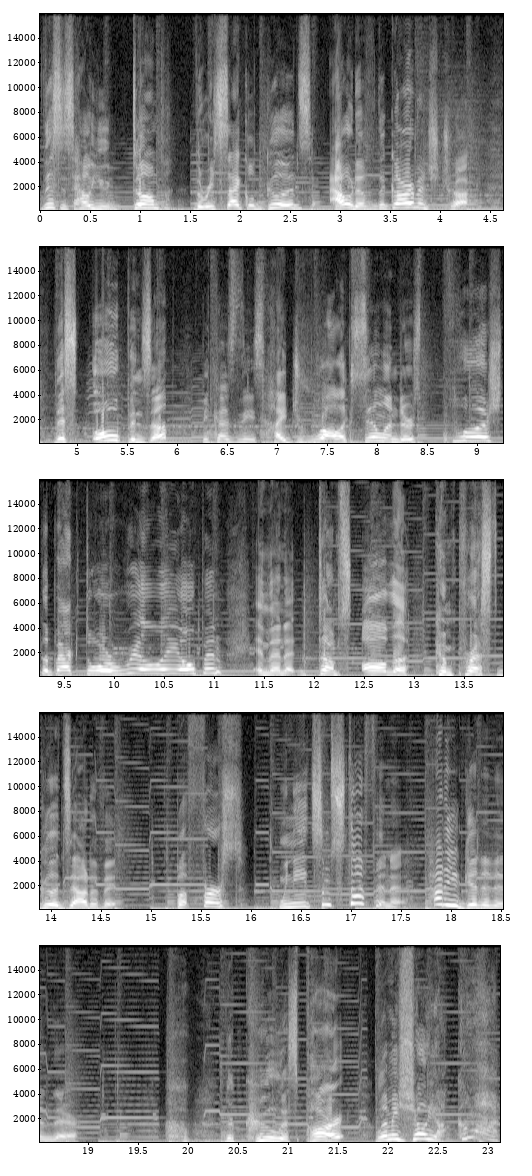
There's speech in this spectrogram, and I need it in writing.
this is how you dump the recycled goods out of the garbage truck. This opens up because these hydraulic cylinders push the back door really open and then it dumps all the compressed goods out of it. But first, we need some stuff in it. How do you get it in there? the coolest part, let me show you, come on.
